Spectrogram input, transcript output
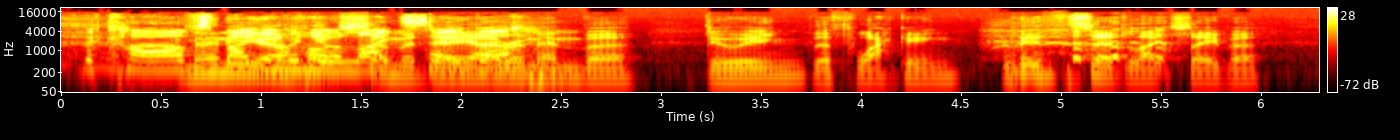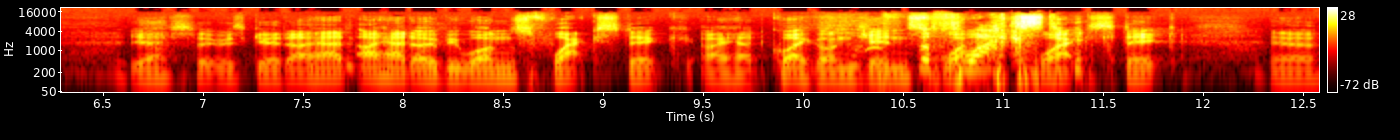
the calves Many by you a and hot your summer lightsaber. day I remember doing the thwacking with said lightsaber. Yes, it was good. I had I had Obi Wan's thwack stick. I had Qui Gon Jinn's thwack, thwack thwack stick. Yeah.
